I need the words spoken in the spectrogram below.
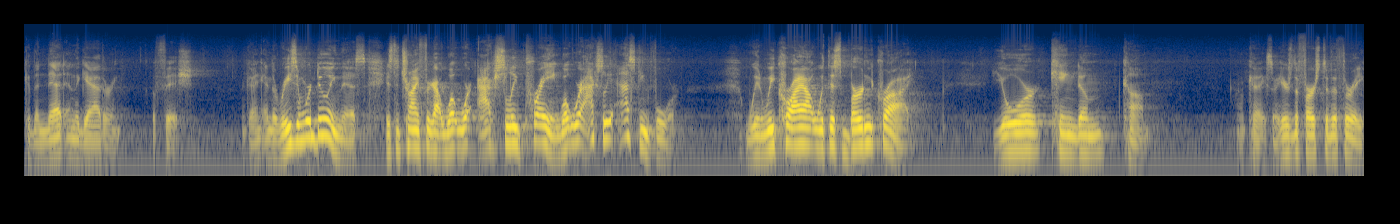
the net and the gathering of fish. Okay, and the reason we're doing this is to try and figure out what we're actually praying, what we're actually asking for. When we cry out with this burdened cry, Your kingdom come. Okay, so here's the first of the three,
